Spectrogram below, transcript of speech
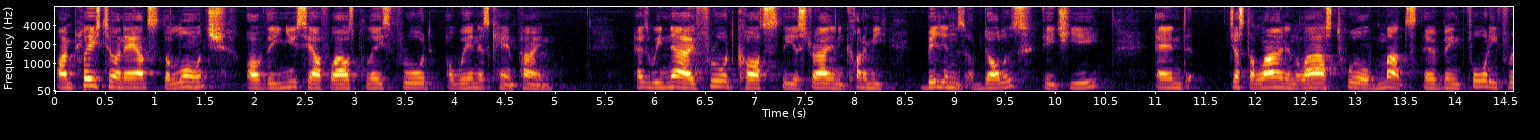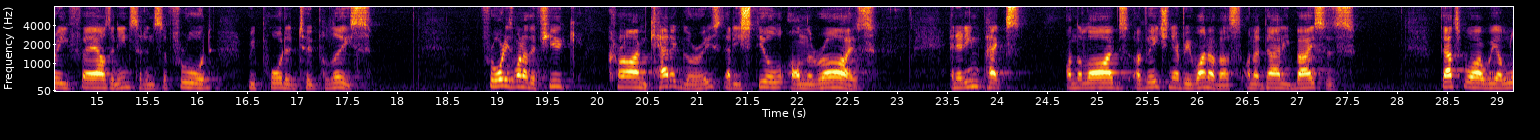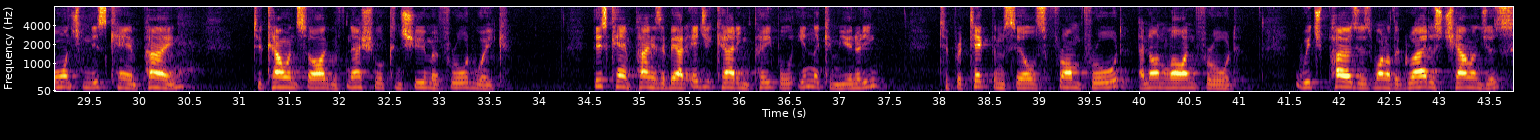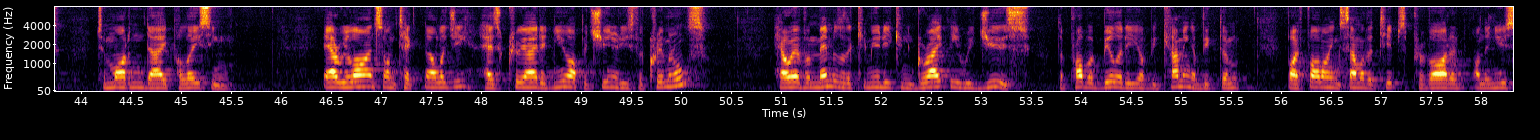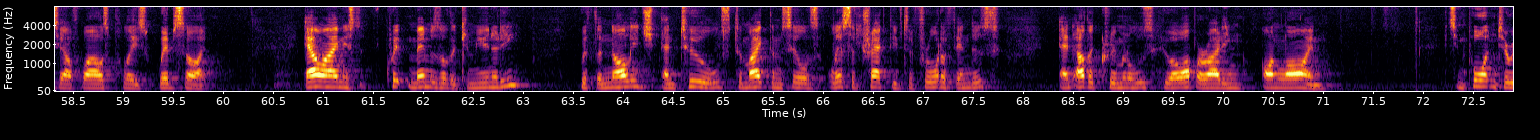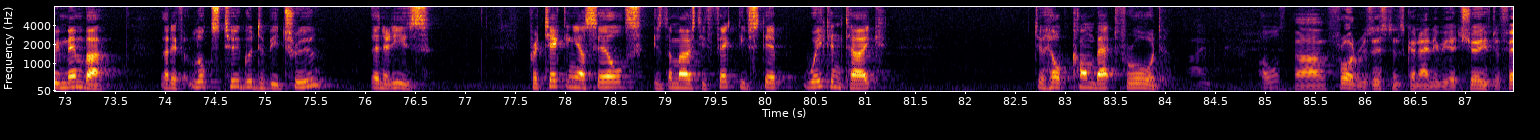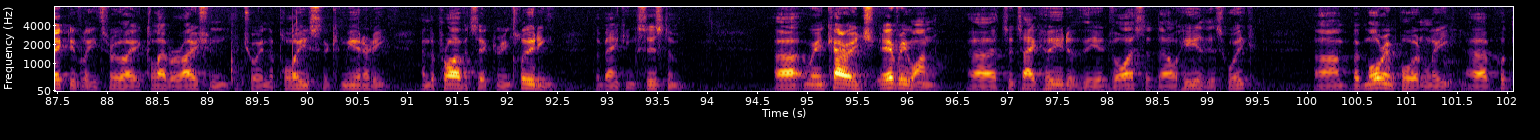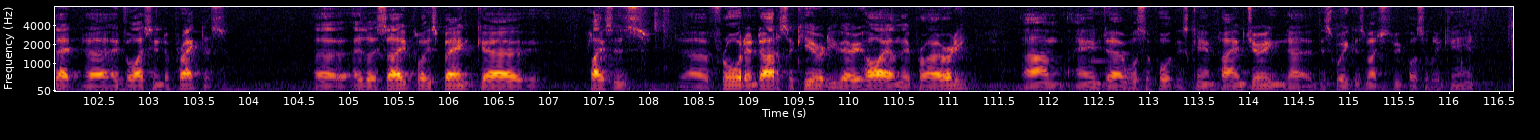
I'm pleased to announce the launch of the New South Wales Police Fraud Awareness Campaign. As we know, fraud costs the Australian economy billions of dollars each year, and just alone in the last 12 months, there have been 43,000 incidents of fraud reported to police. Fraud is one of the few crime categories that is still on the rise, and it impacts on the lives of each and every one of us on a daily basis. That's why we are launching this campaign to coincide with National Consumer Fraud Week. This campaign is about educating people in the community to protect themselves from fraud and online fraud, which poses one of the greatest challenges to modern day policing. Our reliance on technology has created new opportunities for criminals. However, members of the community can greatly reduce the probability of becoming a victim by following some of the tips provided on the New South Wales Police website. Our aim is to equip members of the community with the knowledge and tools to make themselves less attractive to fraud offenders and other criminals who are operating online. It's important to remember that if it looks too good to be true, then it is. Protecting ourselves is the most effective step we can take to help combat fraud. Uh, fraud resistance can only be achieved effectively through a collaboration between the police, the community and the private sector, including the banking system. Uh, we encourage everyone uh, to take heed of the advice that they'll hear this week, um, but more importantly, uh, put that uh, advice into practice. Uh, as I say, Police Bank places fraud and data security very high on their priority um, and uh, we'll support this campaign during uh, this week as much as we possibly can.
